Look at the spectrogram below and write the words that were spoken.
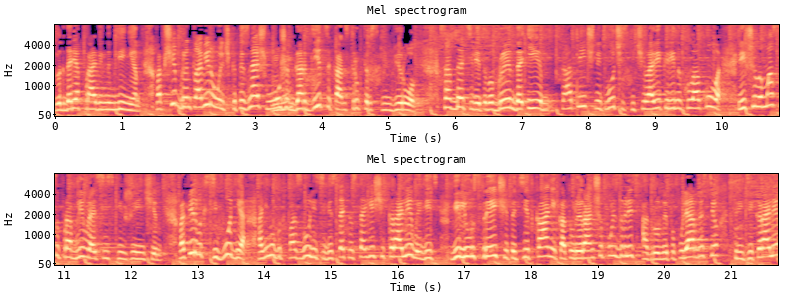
благодаря правильным линиям. Вообще бренд Лавира, Олечка, ты знаешь, может mm -hmm. гордиться конструкторским бюро. Создатели этого бренда и отличный творческий человек Ирина Кулакова решила массу проблем российских женщин. Во-первых, сегодня они могут позволить себе стать настоящей королевой, ведь велюр стрейч – это те ткани, которые раньше пользовались огромной популярностью среди королев.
